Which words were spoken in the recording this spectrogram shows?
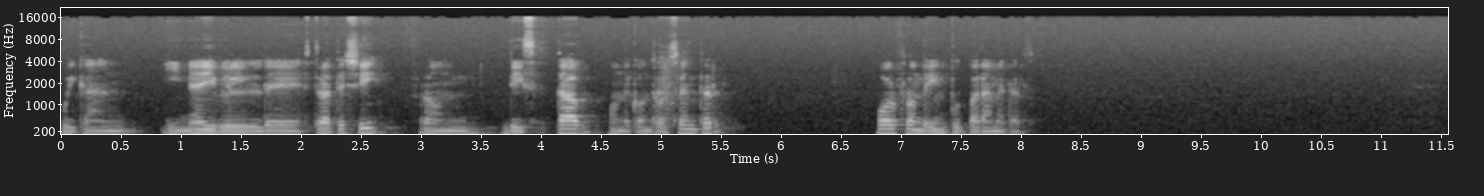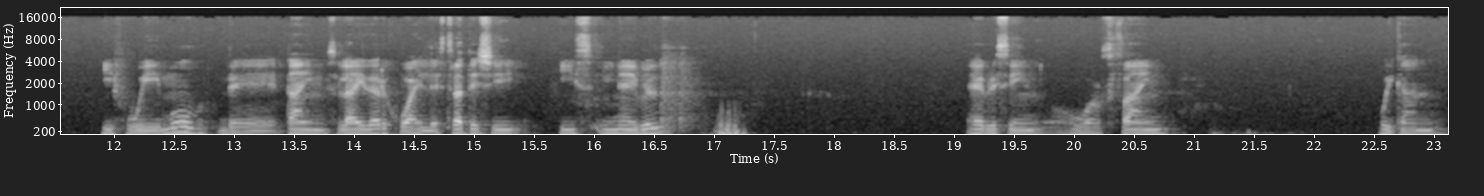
We can enable the strategy from this tab on the control center or from the input parameters. If we move the time slider while the strategy is enabled everything works fine. We can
